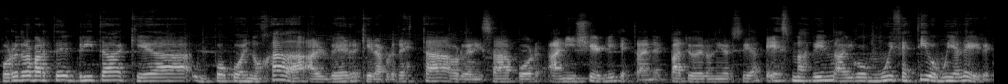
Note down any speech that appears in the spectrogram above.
Por otra parte, Brita queda un poco enojada al ver que la protesta organizada por Annie Shirley, que está en el patio de la universidad, es más bien algo muy festivo, muy alegre.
